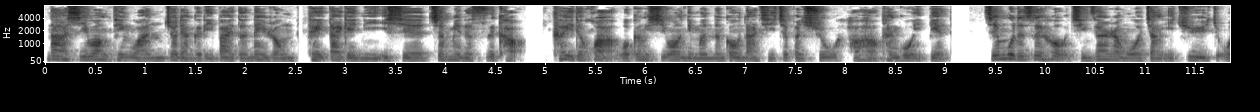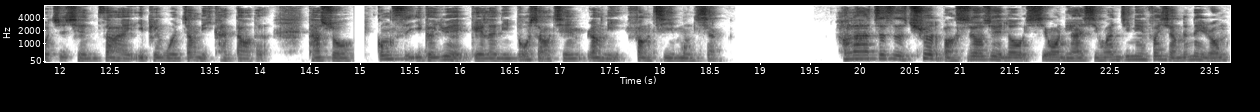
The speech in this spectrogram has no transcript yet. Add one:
那希望听完这两个礼拜的内容，可以带给你一些正面的思考。可以的话，我更希望你们能够拿起这本书，好好看过一遍。节目的最后，请再让我讲一句我之前在一篇文章里看到的。他说：“公司一个月给了你多少钱，让你放弃梦想？”好啦，这次 Chill 的宝石到这里喽。希望你还喜欢今天分享的内容，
